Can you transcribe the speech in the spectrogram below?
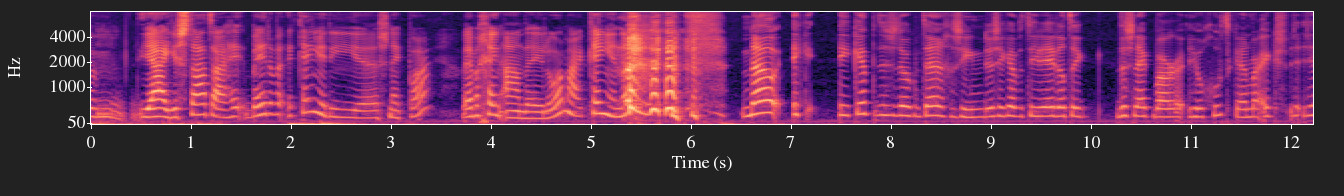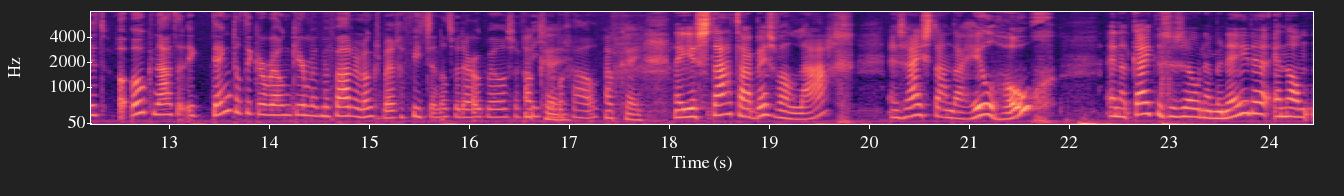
um, ja, je staat daar. Ben je, ken je die uh, snackbar? We hebben geen aandelen hoor, maar ken je het? nou, ik, ik heb dus de documentaire gezien. Dus ik heb het idee dat ik de snackbar heel goed ken. Maar ik zit ook na te... Ik denk dat ik er wel een keer met mijn vader langs ben gefietst. En dat we daar ook wel eens een fietsje okay. hebben gehaald. Oké. Nou, je staat daar best wel laag. En zij staan daar heel hoog. En dan kijken ze zo naar beneden. En dan,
